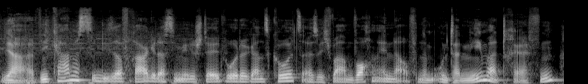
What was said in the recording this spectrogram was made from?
Ja, wie kam es zu dieser Frage, dass sie mir gestellt wurde? Ganz kurz. Also ich war am Wochenende auf einem Unternehmertreffen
